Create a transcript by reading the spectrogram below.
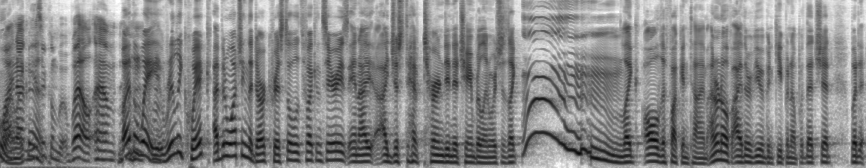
Why I not like that. musical? Mo- well, um, By the way, really quick, I've been watching the Dark Crystal fucking series, and I I just have turned into Chamberlain, which is like. Mm, Hmm, like all the fucking time. I don't know if either of you have been keeping up with that shit, but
